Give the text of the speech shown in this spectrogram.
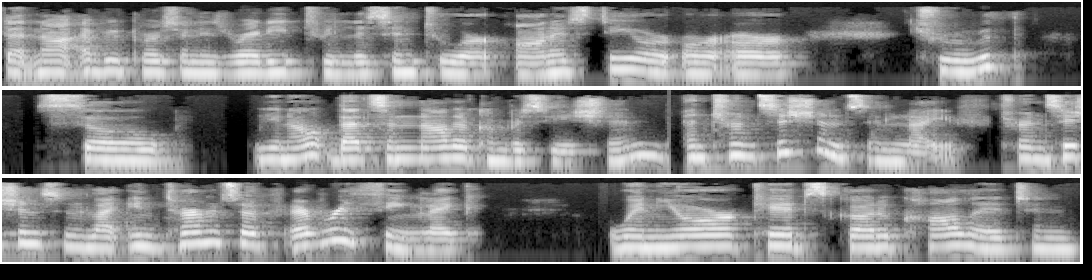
that not every person is ready to listen to our honesty or, or our truth. So you know that's another conversation and transitions in life transitions in like in terms of everything like when your kids go to college and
